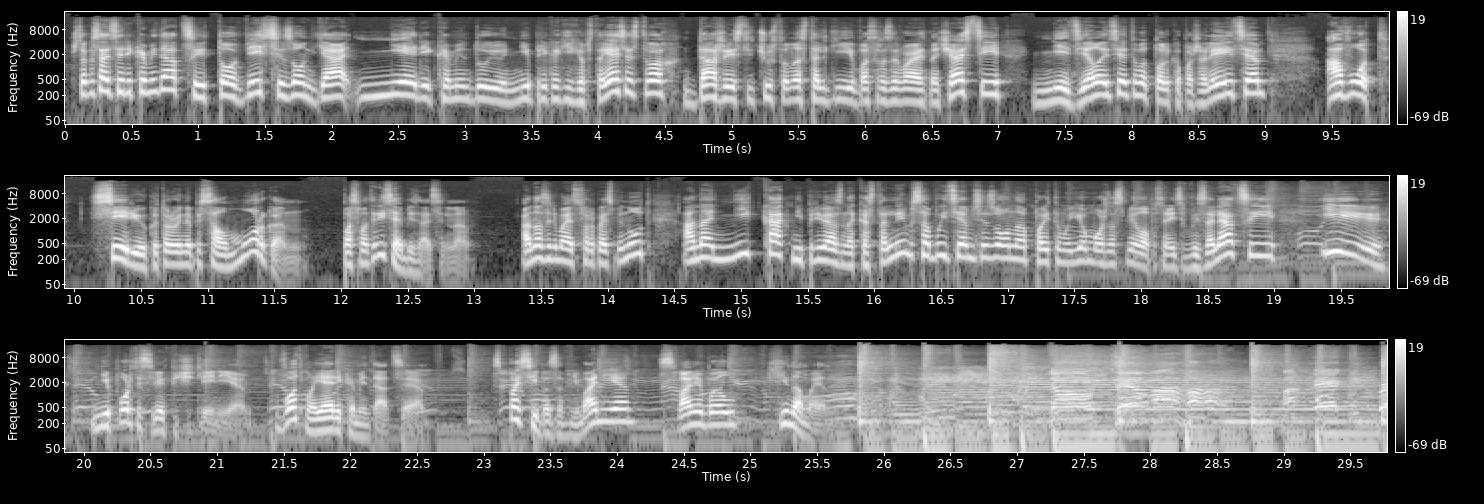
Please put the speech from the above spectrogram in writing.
Что касается рекомендаций, то весь сезон я не рекомендую ни при каких обстоятельствах. Даже если чувство ностальгии вас разрывает на части, не делайте этого, только пожалеете. А вот серию, которую написал Морган, посмотрите обязательно. Она занимает 45 минут, она никак не привязана к остальным событиям сезона, поэтому ее можно смело посмотреть в изоляции и не портить себе впечатление. Вот моя рекомендация. Спасибо за внимание, с вами был Киномен. You tell my heart, my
